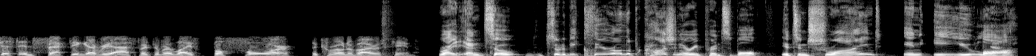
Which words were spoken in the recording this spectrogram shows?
just infecting every aspect of our life before the coronavirus came. Right. And so so to be clear on the precautionary principle, it's enshrined in EU law.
